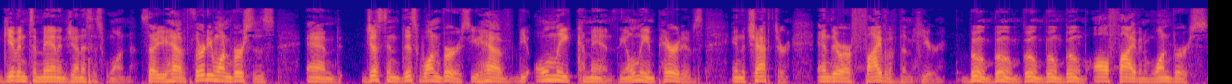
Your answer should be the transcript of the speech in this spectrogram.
given to man in Genesis 1. So you have 31 verses, and just in this one verse, you have the only commands, the only imperatives in the chapter, and there are five of them here. Boom, boom, boom, boom, boom, all five in one verse.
